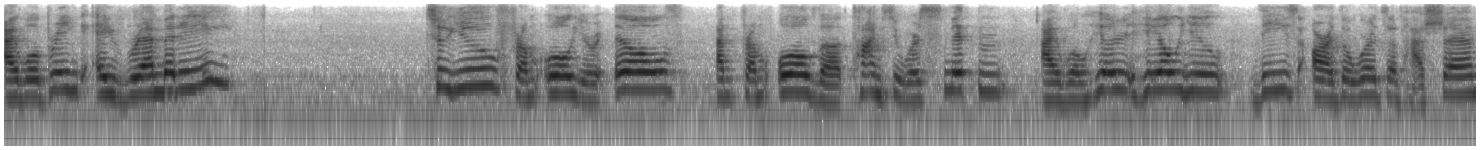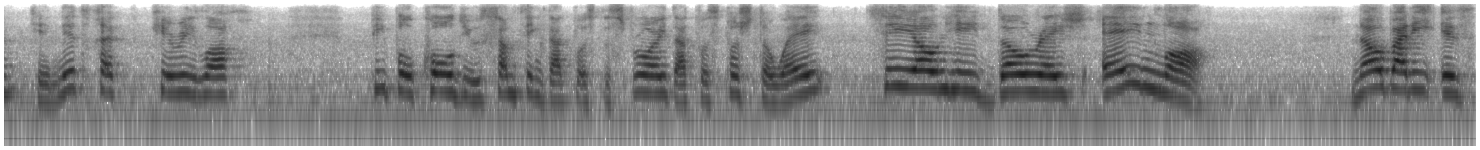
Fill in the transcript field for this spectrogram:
"I will bring a remedy to you from all your ills and from all the times you were smitten. I will heal, heal you. These are the words of Hashem. People called you something that was destroyed, that was pushed away. Sion he doresh. Nobody is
